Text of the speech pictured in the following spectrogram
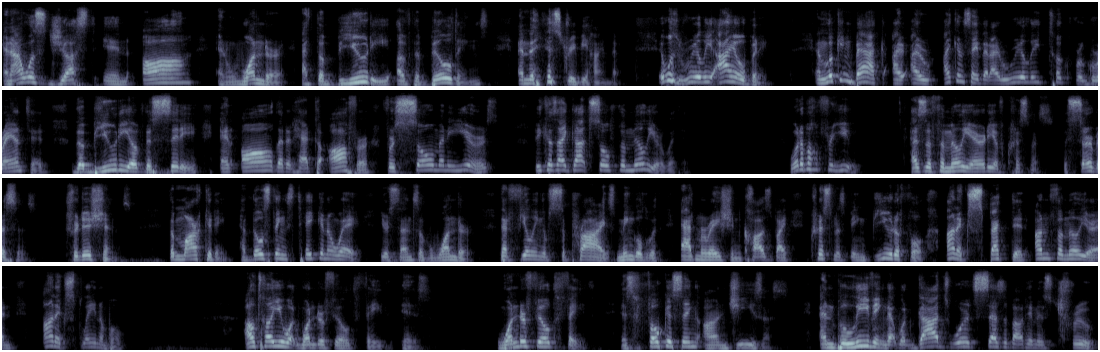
And I was just in awe and wonder at the beauty of the buildings and the history behind them. It was really eye opening. And looking back, I, I, I, can say that I really took for granted the beauty of the city and all that it had to offer for so many years because I got so familiar with it. What about for you? Has the familiarity of Christmas, the services, traditions, the marketing, have those things taken away your sense of wonder that feeling of surprise mingled with admiration caused by Christmas being beautiful, unexpected, unfamiliar, and unexplainable. I'll tell you what wonder filled faith is. Wonder filled faith is focusing on Jesus and believing that what God's word says about him is true,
